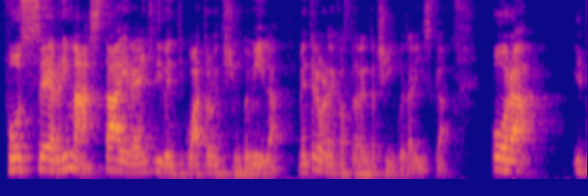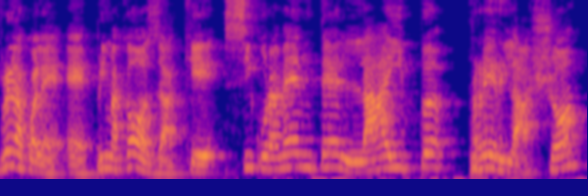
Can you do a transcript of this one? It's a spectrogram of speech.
fosse rimasta ai range di 24-25 mila, mentre ora ne costa 35 Talisca. Ora, il problema qual è? È, prima cosa, che sicuramente l'hype pre-rilascio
